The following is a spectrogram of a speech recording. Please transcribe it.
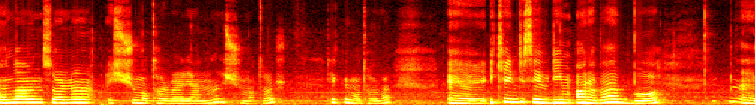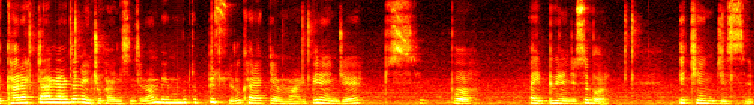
Ondan sonra e, şu motor var yani. Şu motor. Tek bir motor var. Ee, ikinci sevdiğim araba bu. Ee, karakterlerden en çok hangisini seviyorum? Benim burada bir sürü karakterim var. Birinci bu. Hayır birincisi bu. İkincisi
